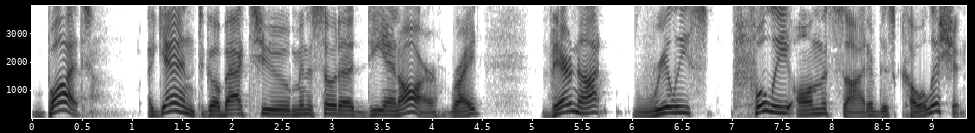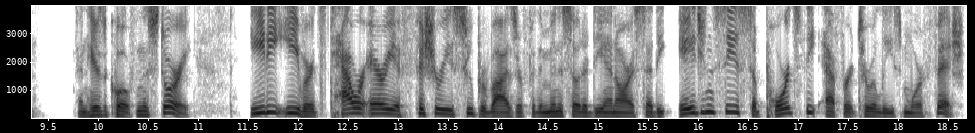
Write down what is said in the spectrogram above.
But again, to go back to Minnesota DNR, right? They're not really fully on the side of this coalition. And here's a quote from the story. Edie Evarts, Tower Area Fisheries Supervisor for the Minnesota DNR, said the agency supports the effort to release more fish,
